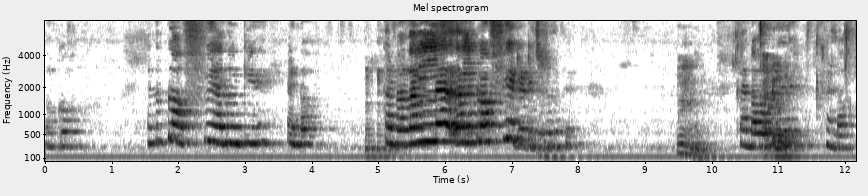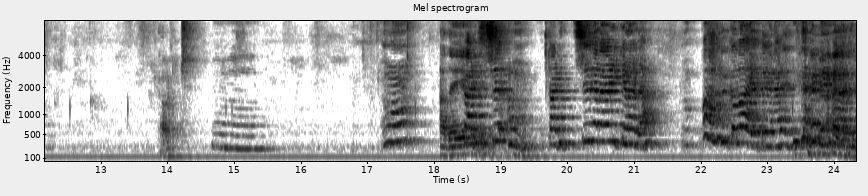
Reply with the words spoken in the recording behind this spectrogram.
നോക്കാം. എന്ത് പ്ലഫിയാ നോക്കി കണ്ടോ? കണ്ടോ? നല്ല നല്ല പ്ലഫി ആയിട്ട് ഇട്ടിട്ടുണ്ട്. കണ്ടോ? കണ്ടോ? കടിച്ച്. കടിച്ച് ഇങ്ങനെ കഴിക്കണല്ല. പതുക്കെ വായിട്ട് ഇങ്ങനെ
